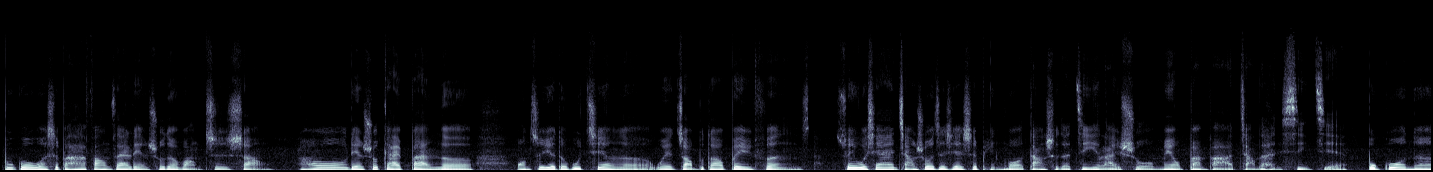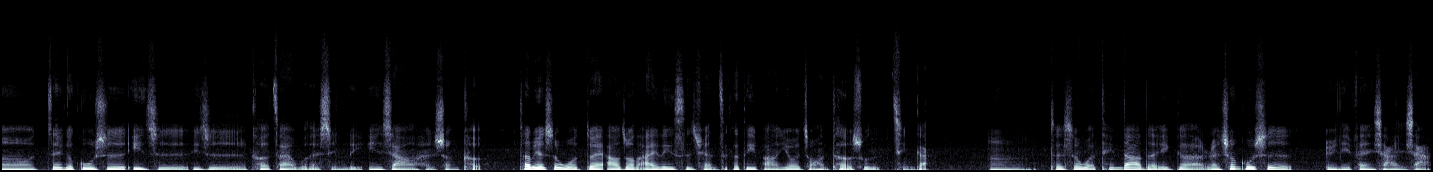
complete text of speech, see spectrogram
不过我是把它放在脸书的网志上，然后脸书改版了，网志也都不见了，我也找不到备份。所以我现在讲述这些是凭我当时的记忆来说，没有办法讲得很细节。不过呢，这个故事一直一直刻在我的心里，印象很深刻。特别是我对澳洲的爱丽丝泉这个地方有一种很特殊的情感，嗯，这是我听到的一个人生故事，与你分享一下。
